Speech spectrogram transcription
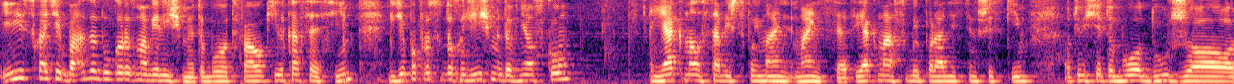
i słuchajcie, bardzo długo rozmawialiśmy, to było trwało kilka sesji, gdzie po prostu dochodziliśmy do wniosku, jak ma ustawić swój mindset, jak ma sobie poradzić z tym wszystkim. Oczywiście to było dużo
